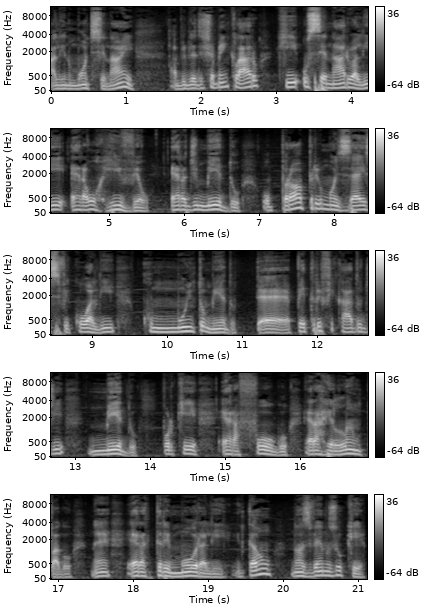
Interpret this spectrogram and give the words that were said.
ali no Monte Sinai, a Bíblia deixa bem claro que o cenário ali era horrível, era de medo. O próprio Moisés ficou ali com muito medo, é, petrificado de medo porque era fogo, era relâmpago, né? era tremor ali. Então, nós vemos o quê?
